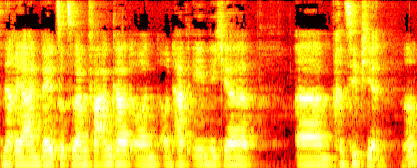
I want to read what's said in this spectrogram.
in der realen Welt sozusagen verankert und, und hat ähnliche ähm, Prinzipien. Ne?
